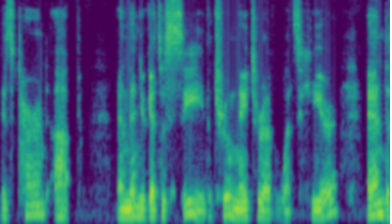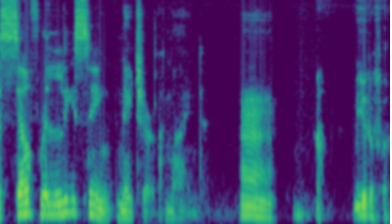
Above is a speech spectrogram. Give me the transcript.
is turned up. And then you get to see the true nature of what's here and the self releasing nature of mind. Hmm. Beautiful.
